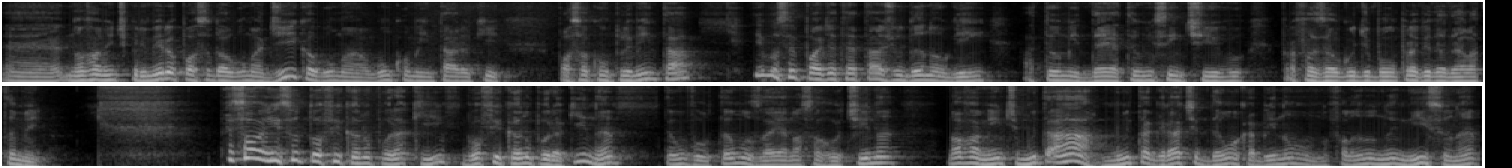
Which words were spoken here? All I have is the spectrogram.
É, novamente, primeiro eu posso dar alguma dica, alguma, algum comentário que possa complementar, e você pode até estar ajudando alguém a ter uma ideia, ter um incentivo para fazer algo de bom para a vida dela também. Pessoal, é isso, estou ficando por aqui, vou ficando por aqui, né? Então voltamos aí à nossa rotina. Novamente, muita, ah, muita gratidão, acabei não, não falando no início, né?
